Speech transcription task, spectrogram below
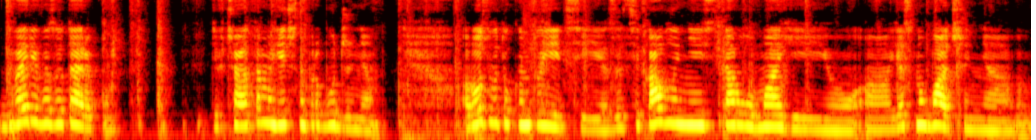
двері в езотерику. Дівчата, магічне пробудження. Розвиток інтуїції, зацікавленість таро магією, яснобачення, м,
